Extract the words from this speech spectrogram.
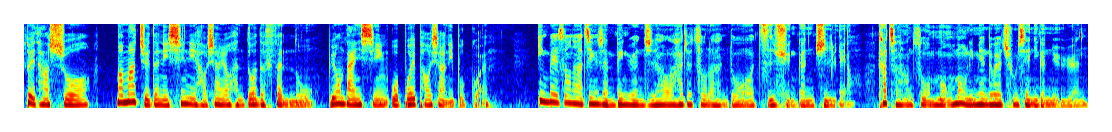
对他说：“妈妈觉得你心里好像有很多的愤怒，不用担心，我不会抛下你不管。”印被送到精神病院之后，他就做了很多咨询跟治疗。他常常做梦，梦里面都会出现一个女人。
